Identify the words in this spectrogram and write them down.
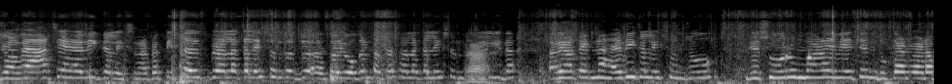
જો હવે આ છે હેવી કલેક્શન આપણે પિસ્તાલીસ રૂપિયા કલેક્શન તો સોરી ઓગણપચાસ વાળા કલેક્શન તો જોઈ લીધા. હવે આ ટાઈપના હેવી કલેક્શન જો જે શોરૂમ વાળા વેચે ને દુકાન વાળા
